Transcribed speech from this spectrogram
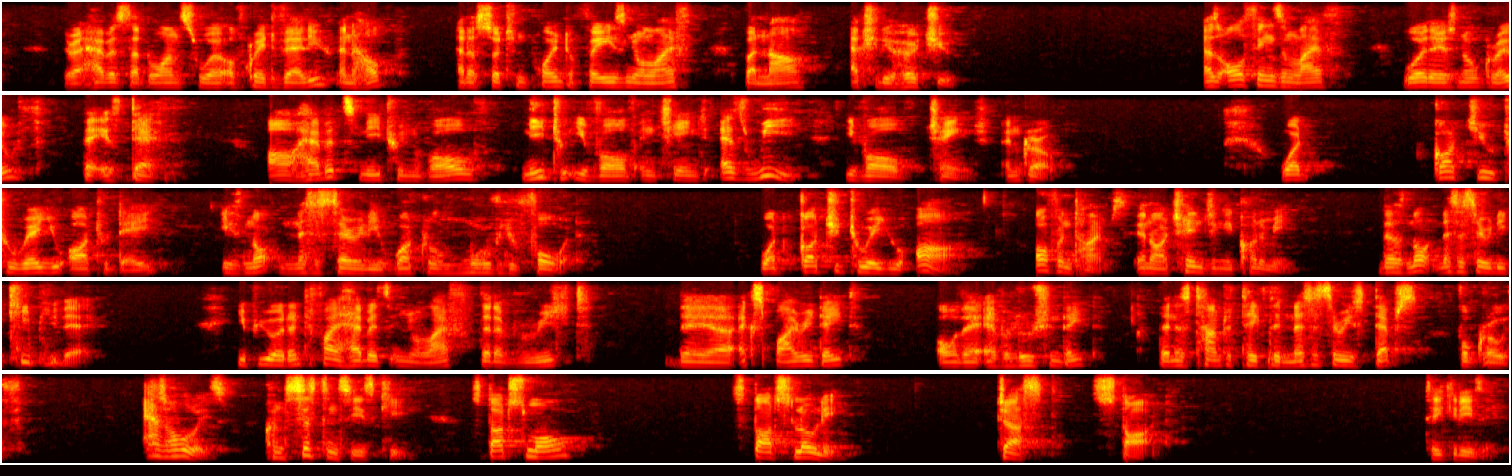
There are habits that once were of great value and help at a certain point or phase in your life, but now actually hurt you. As all things in life, where there is no growth, there is death. Our habits need to evolve, need to evolve and change as we evolve, change, and grow. What got you to where you are today is not necessarily what will move you forward. What got you to where you are oftentimes in our changing economy does not necessarily keep you there. If you identify habits in your life that have reached their expiry date or their evolution date, then it's time to take the necessary steps for growth. As always, consistency is key. Start small, start slowly. Just start. Take it easy.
